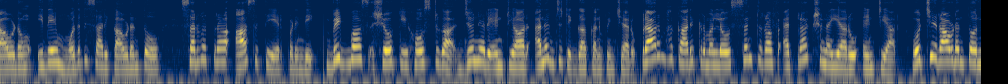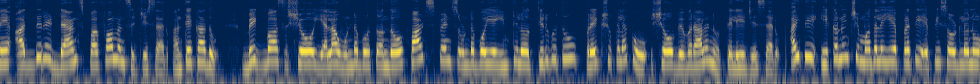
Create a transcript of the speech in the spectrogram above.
రావడం ఇదే మొదటిసారి కావడంతో సర్వత్రా ఆసక్తి ఏర్పడింది. బిగ్ బాస్ షోకి హోస్టుగా జూనియర్ ఎన్టీఆర్ ఎనర్జెటిక్గా కనిపించారు. ప్రారంభ కార్యక్రమంలో సెంటర్ ఆఫ్ అట్రాక్షన్ అయ్యారు ఎన్టీఆర్. వచ్చి రావడంతోనే అద్దిరి డాన్స్ పర్ఫార్మెన్స్ ఇచ్చేశారు. అంతేకాదు బిగ్ బాస్ షో ఎలా ఉండబోతోందో పార్టిసిపెంట్స్ ఉండబోయే ఇంటిలో తిరుగుతూ ప్రేక్షకులకు షో వివరాలను తెలియజేశారు. అయితే ఇక నుంచి మొదలయ్యే ప్రతి ఎపిసోడ్లోనూ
